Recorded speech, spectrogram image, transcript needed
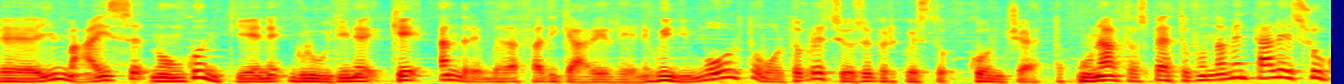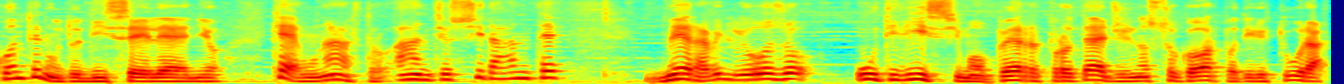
eh, il mais non contiene glutine che andrebbe ad affaticare il rene, quindi molto molto prezioso per questo concetto. Un altro aspetto fondamentale è il suo contenuto di selenio, che è un altro antiossidante meraviglioso utilissimo per proteggere il nostro corpo, addirittura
